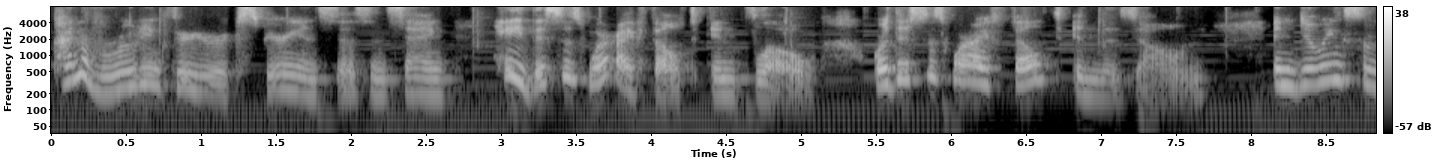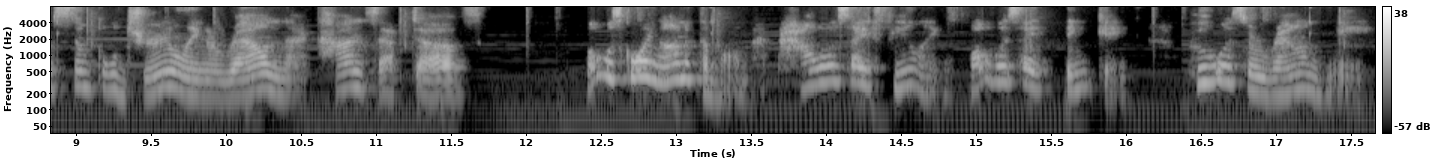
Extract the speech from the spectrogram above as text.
kind of rooting through your experiences and saying, hey, this is where I felt in flow, or this is where I felt in the zone. And doing some simple journaling around that concept of, what was going on at the moment? How was I feeling? What was I thinking? Who was around me?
